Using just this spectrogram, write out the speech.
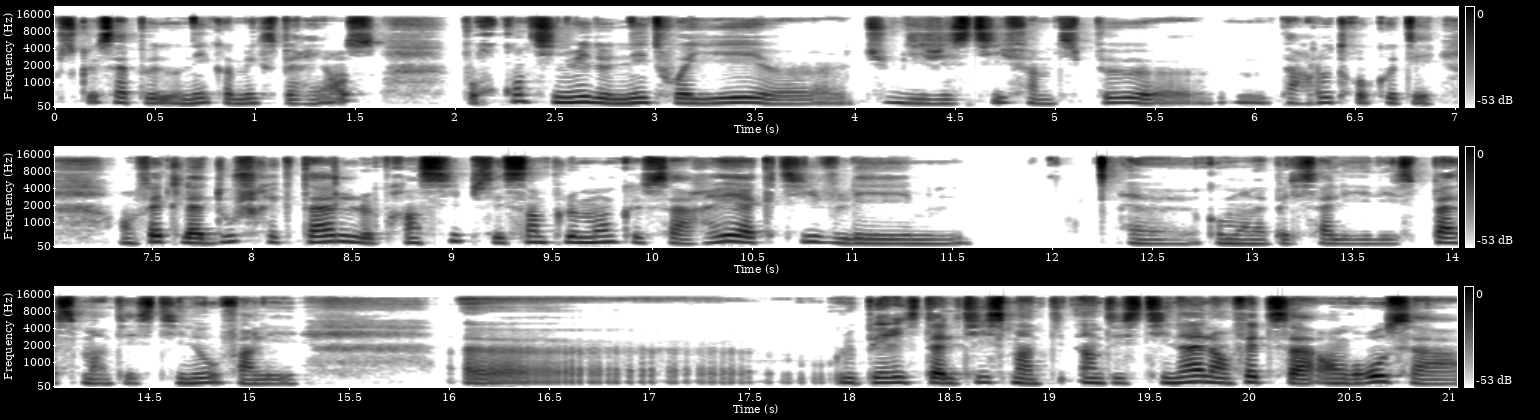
ce que ça peut donner comme expérience pour continuer de nettoyer euh, le tube digestif un petit peu euh, par l'autre côté. En fait, la douche rectale, le principe c'est simplement que ça réactive les comment on appelle ça les, spasmes intestinaux, enfin les le péristaltisme intestinal, en fait, ça, en gros, ça,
